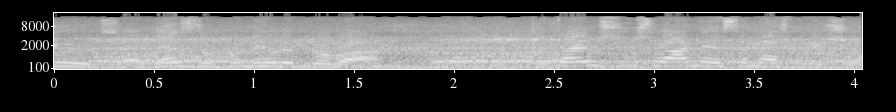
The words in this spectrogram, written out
закінчуються, десь зупинили дрова. Питаю, що Руслана смс прийшов.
